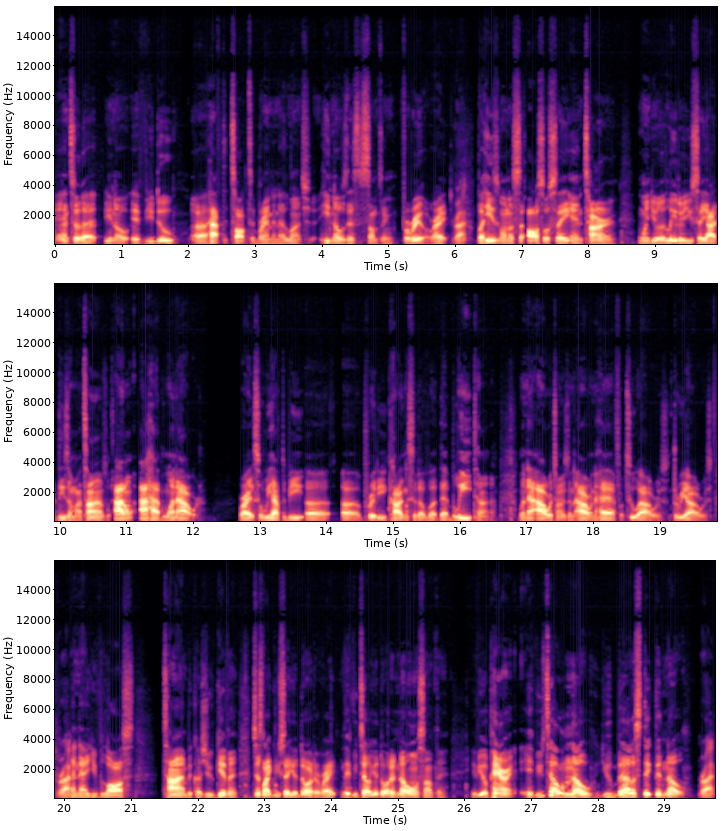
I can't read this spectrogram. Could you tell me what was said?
and to that, you know, if you do uh, have to talk to Brandon at lunch, he knows this is something for real, right? Right. But he's going to also say in turn, when you're a leader, you say, "These are my times. I don't. I have one hour." Right. So we have to be uh, uh, pretty cognizant of what that bleed time. When that hour turns an hour and a half or two hours, three hours, right? And now you've lost time because you've given, just like you say, your daughter, right? If you tell your daughter no on something, if you're a parent, if you tell them no, you better stick to no, right?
